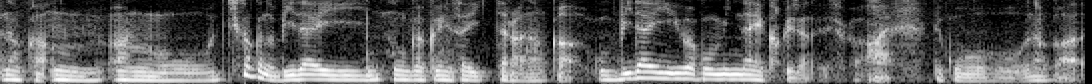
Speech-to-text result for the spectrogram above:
なんかうんあの近くの美大の学園祭行ったらなんか美大はこうみんな絵描くじゃないですか、はい。でこうなんか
